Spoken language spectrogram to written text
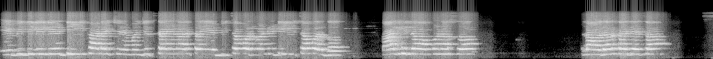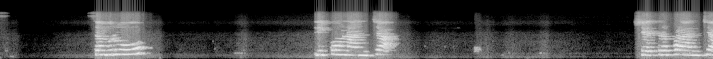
ए बी दिलेली आहे डी काढायचे म्हणजेच काय येणार तर ए बी वर्ग आणि डी वर्ग. काय लिहिलं आपण असं? आधार काय द्यायचा? समरूप त्रिकोणांच्या क्षेत्रफळांच्या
